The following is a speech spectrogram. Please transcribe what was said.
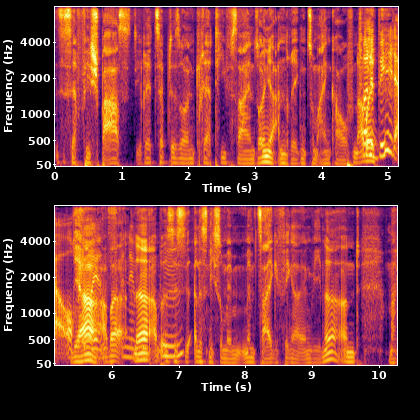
es ist ja viel Spaß. Die Rezepte sollen kreativ sein, sollen ja anregen zum Einkaufen. Tolle aber, Bilder auch. Ja, aber, ne, aber mm. es ist alles nicht so mit, mit dem Zeigefinger irgendwie, ne? Und man,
